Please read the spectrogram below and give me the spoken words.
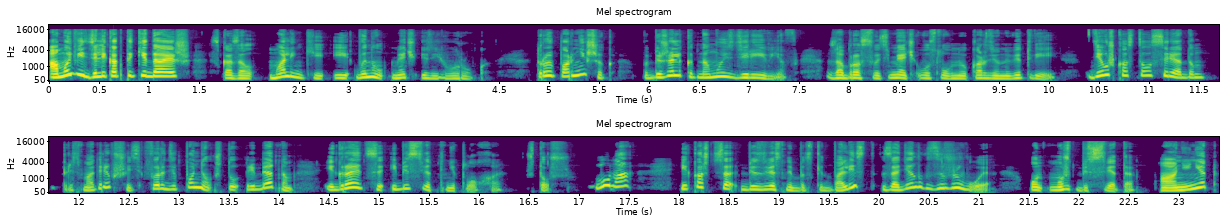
«А мы видели, как ты кидаешь», — сказал маленький и вынул мяч из его рук. Трое парнишек побежали к одному из деревьев, забрасывать мяч в условную корзину ветвей. Девушка осталась рядом. Присмотревшись, Ферди понял, что ребятам играется и без света неплохо. Что ж, луна. И, кажется, безвестный баскетболист задел их за живое. Он может без света, а они нет.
